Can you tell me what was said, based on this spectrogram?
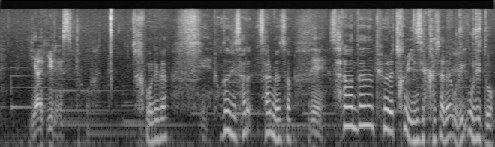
이야기를 했었던 것 같아요. 참 우리가 예. 평상시 살, 살면서 네. 사랑한다는 표현에 참 인색하잖아요. 우리 우리도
